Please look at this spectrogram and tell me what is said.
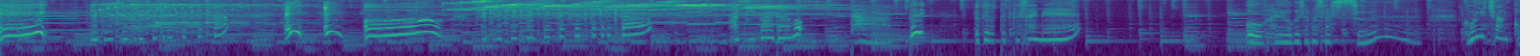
えいキラキラキラキラキラキラキラキラキラえいえいおーキラキラキラキラキラキラキラキラキラキラハッピーバーダーもたっぷり受け取ってくださいね。おはようございますだっす。こんにちはんこ。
